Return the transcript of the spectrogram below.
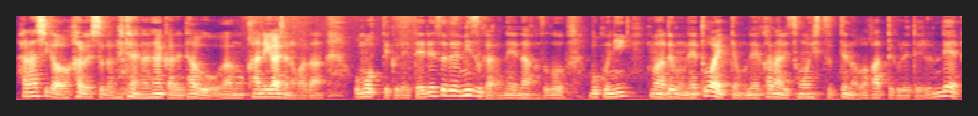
話がわかる人だみたいな、なんかね、多分あの管理会社の方思ってくれて、で、それで自らね、なんかその僕に、まあでもね、とは言ってもね、かなり損失っていうのは分かってくれてるんで、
